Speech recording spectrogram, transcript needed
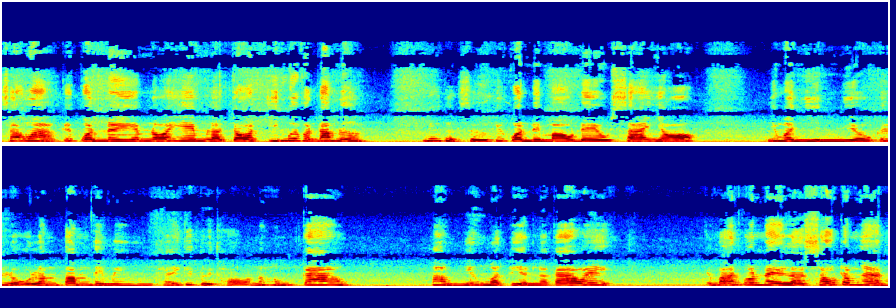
Xong à cái quần này em nói em là cho 90 phần trăm nữa. Nhưng thực sự cái quần thì màu đều size nhỏ. Nhưng mà nhìn nhiều cái lỗ lâm tâm thì mình thấy cái tuổi thọ nó không cao. Không, nhưng mà tiền là cao ấy. Em bán con này là 600 ngàn,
